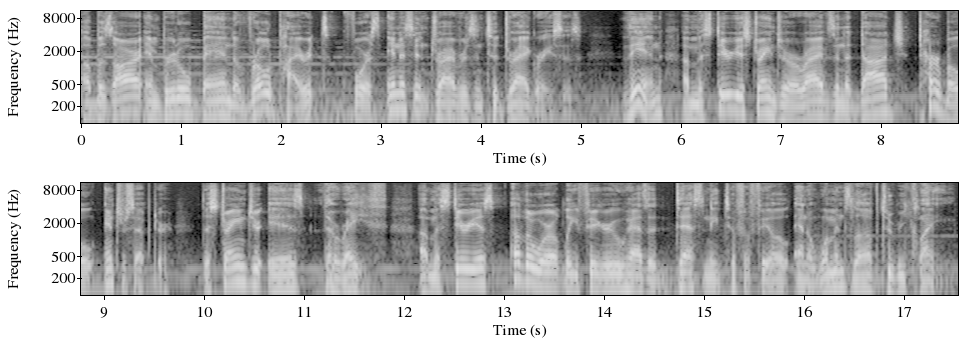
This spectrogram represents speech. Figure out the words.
A bizarre and brutal band of road pirates force innocent drivers into drag races. Then, a mysterious stranger arrives in a Dodge Turbo Interceptor. The stranger is the Wraith, a mysterious, otherworldly figure who has a destiny to fulfill and a woman's love to reclaim.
